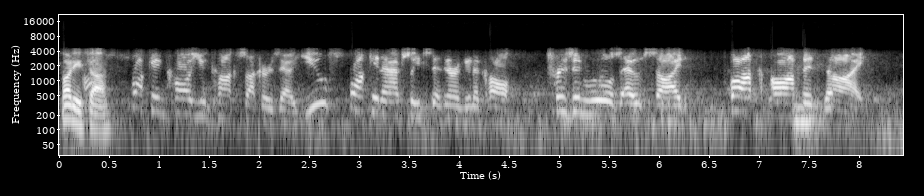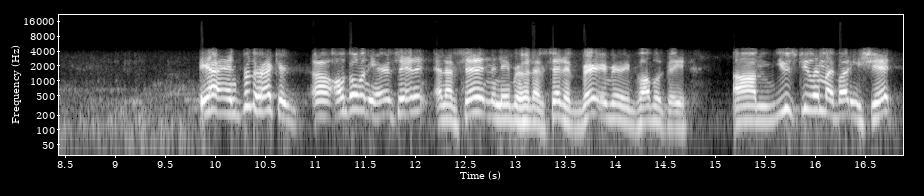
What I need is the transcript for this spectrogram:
funny stuff. I'll fucking call you cocksuckers out. You fucking actually sitting there and gonna call prison rules outside. Fuck off and die. Yeah, and for the record, uh, I'll go on the air and say it, and I've said it in the neighborhood. I've said it very, very publicly. Um, you stealing my buddy's shit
